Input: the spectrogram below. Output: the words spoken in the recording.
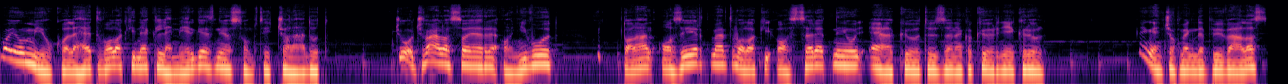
vajon mi oka lehet valakinek lemérgezni a szomszéd családot. George válasza erre annyi volt, talán azért, mert valaki azt szeretné, hogy elköltözzenek a környékről. Igen, csak meglepő válasz,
